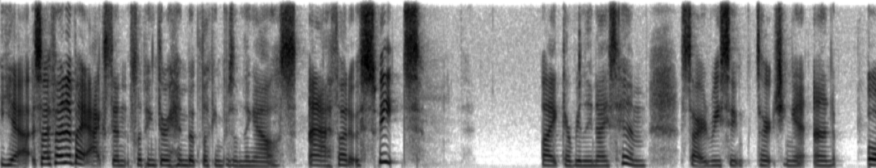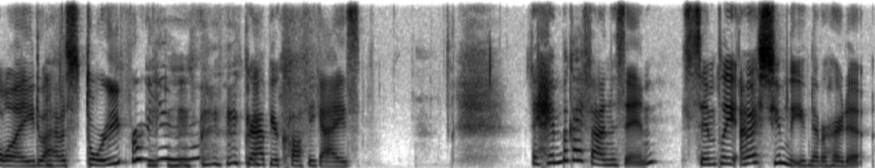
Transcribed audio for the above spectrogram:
yeah, so I found it by accident, flipping through a hymn book looking for something else. And I thought it was sweet like a really nice hymn. Started researching it, and boy, do I have a story for you! Grab your coffee, guys. The hymn book I found this in simply, I assume that you've never heard it.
